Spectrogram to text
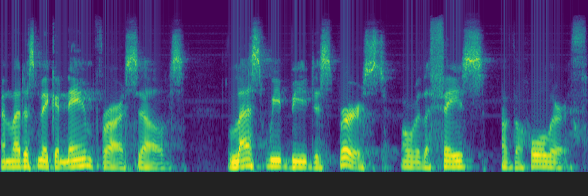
and let us make a name for ourselves, lest we be dispersed over the face of the whole earth.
